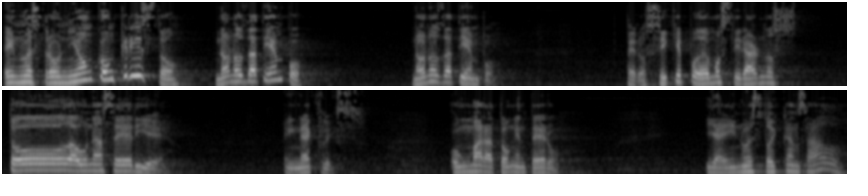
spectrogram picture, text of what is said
en nuestra unión con Cristo, no nos da tiempo. No nos da tiempo. Pero sí que podemos tirarnos toda una serie en Netflix, un maratón entero. Y ahí no estoy cansado.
